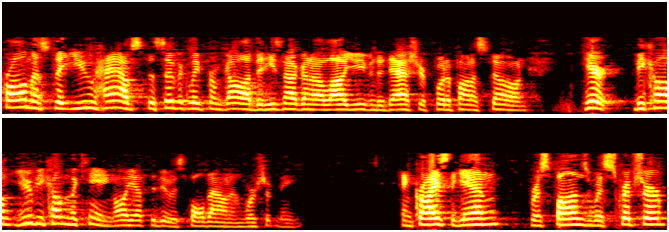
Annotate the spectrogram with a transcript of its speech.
promise that you have specifically from God that He's not going to allow you even to dash your foot upon a stone. Here, become, you become the king. All you have to do is fall down and worship me. And Christ again responds with scripture.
